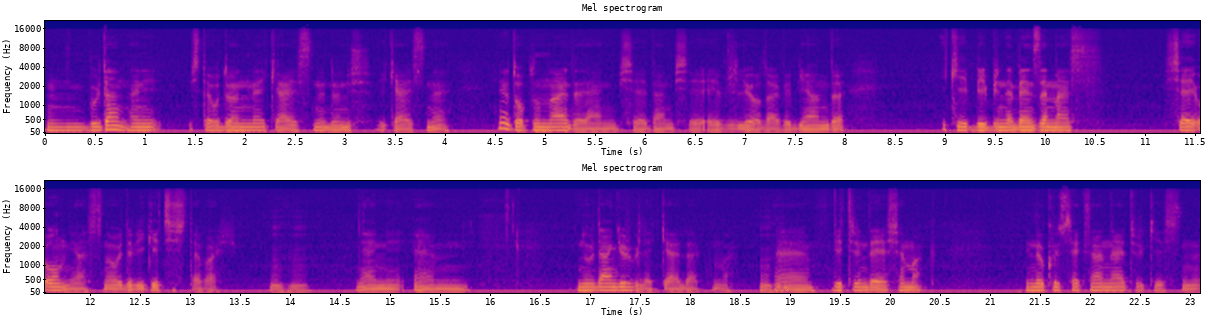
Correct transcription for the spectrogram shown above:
Hmm, buradan hani işte o dönme hikayesine, dönüş hikayesine yine toplumlar da yani bir şeyden bir şeye evriliyorlar ve bir anda iki birbirine benzemez şey olmuyor aslında. Orada bir geçiş de var. Hı hı. Yani e, Nurdan Gürbilek geldi aklıma. Hı hı. E, vitrinde yaşamak. 1980'ler Türkiye'sini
